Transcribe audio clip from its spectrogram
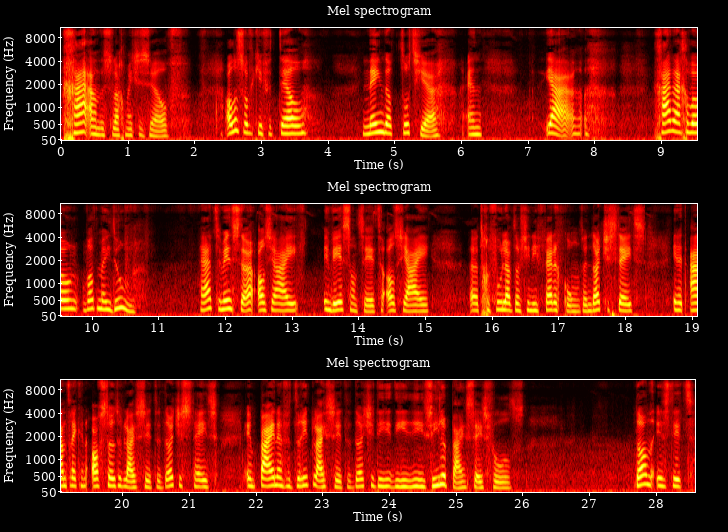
Ga aan de slag met jezelf. Alles wat ik je vertel, neem dat tot je. En ja, ga daar gewoon wat mee doen. Hè, tenminste, als jij in weerstand zit, als jij het gevoel hebt dat je niet verder komt en dat je steeds in het aantrekken en afstoten blijft zitten, dat je steeds in pijn en verdriet blijft zitten, dat je die, die, die zielenpijn steeds voelt, dan is dit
